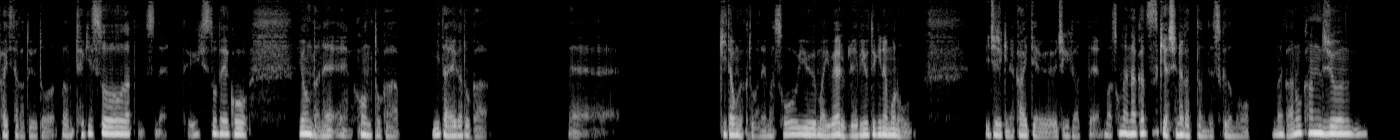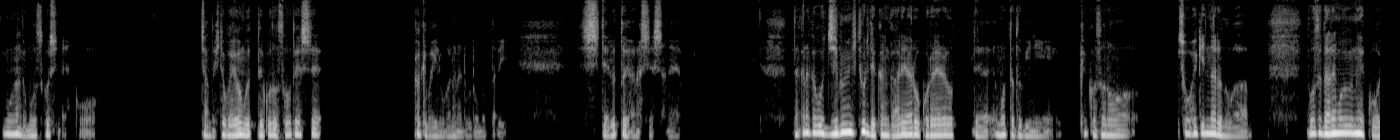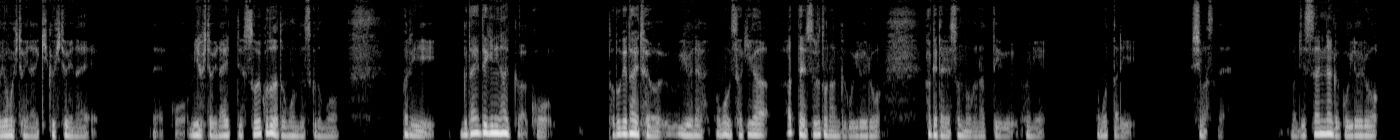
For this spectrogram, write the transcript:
書いてたかというと、テキストだったんですね。テキストでこう、読んだね、本とか、見た映画とか、えー、聞いた音楽とかね、まあそういう、まあいわゆるレビュー的なものを一時期ね、書いてる時期があって、まあそんな中続きはしなかったんですけども、なんかあの感じを、もうなんかもう少しね、こう、ちゃんと人が読むっていうことを想定して書けばいいのかななんてことを思ったりしてるという話でしたね。なかなかこう自分一人でなんかあれやろう、これやろうって思った時に、結構その、障壁になるのが、どうせ誰もね、こう読む人いない、聞く人いない、ね、こう見る人いないってそういうことだと思うんですけども、やっぱり具体的になんかこう、届けたいというね、思う先があったりするとなんかこういろいろかけたりするのかなっていうふうに思ったりしますね。まあ、実際になんかこういろいろ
